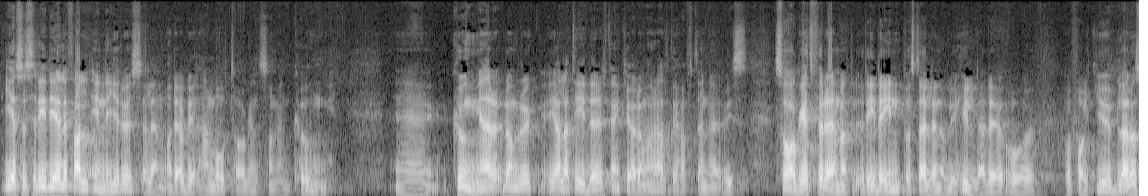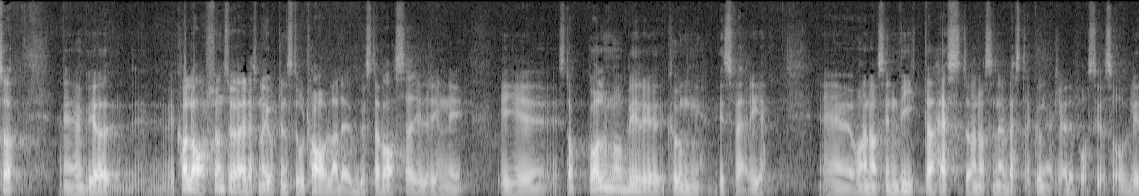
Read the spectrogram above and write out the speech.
Jesus rider i alla fall in i Jerusalem och där blir han mottagen som en kung. Eh, kungar de bruk, i alla tider, tänker jag, de har alltid haft en eh, viss svaghet för det med att rida in på ställen och bli hyllade och, och folk jublar och så. Eh, vi har, Carl Larsson tror jag är det som har gjort en stor tavla där Gustav Vasa rider in i, i eh, Stockholm och blir eh, kung i Sverige. Eh, och han har sin vita häst och han har sina bästa kungakläder på sig. Och så.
